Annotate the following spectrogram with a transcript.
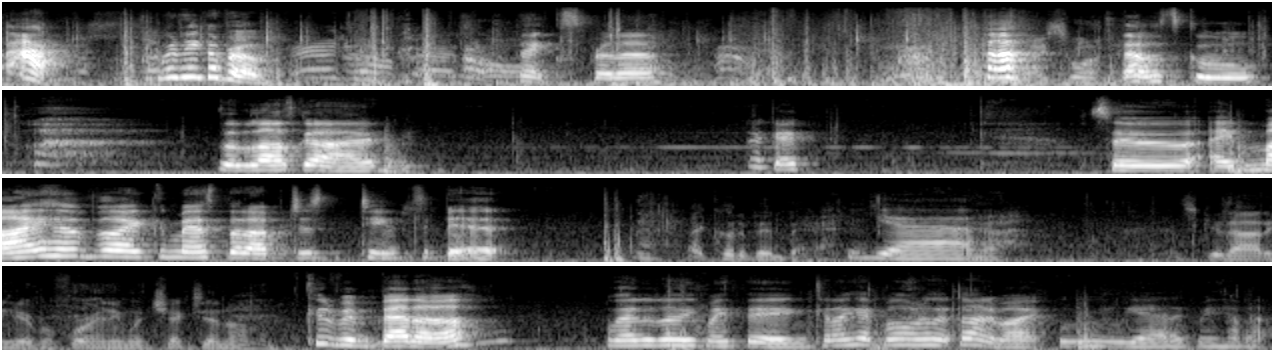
Ah! Where did he come from? Thanks, brother. That was cool. That the last guy? Okay. So I might have like messed that up just a teensy bit. Could have been bad. Yeah. Yeah. Let's get out of here before anyone checks in on them. Could have been better. Where did I leave my thing? Can I get more of that dynamite? Ooh, yeah, let me have that.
